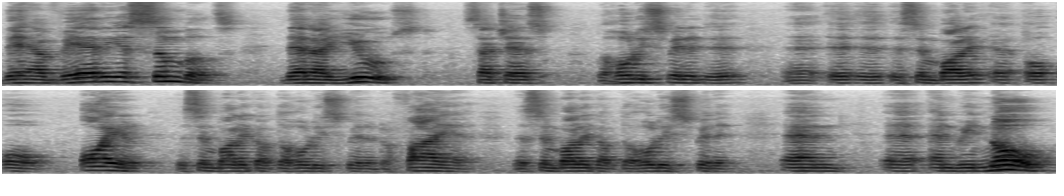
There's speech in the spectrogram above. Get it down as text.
there are various symbols that are used, such as the Holy Spirit uh, uh, uh is symbolic, uh, or, or oil is symbolic of the Holy Spirit, or fire symbolic of the Holy Spirit. And, uh, and we know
